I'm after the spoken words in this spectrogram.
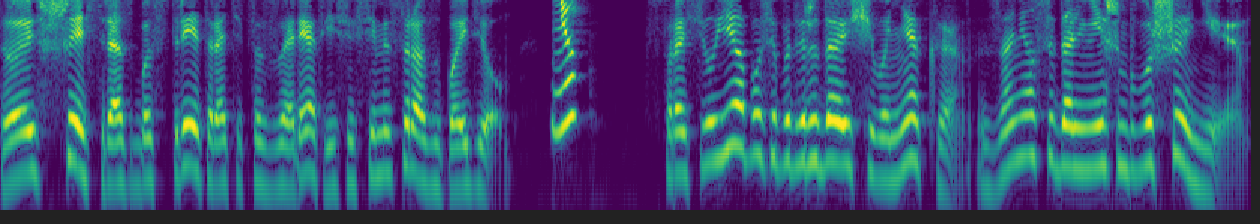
То есть в шесть раз быстрее тратится заряд, если всеми сразу пойдем. «Ня?» — спросил я после подтверждающего «няка», занялся дальнейшим повышением.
